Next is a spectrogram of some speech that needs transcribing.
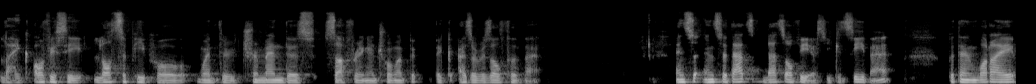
like obviously lots of people went through tremendous suffering and trauma as a result of that. And so and so that's that's obvious. You can see that but then what i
